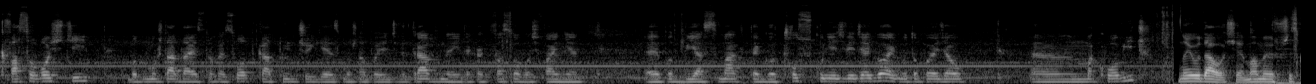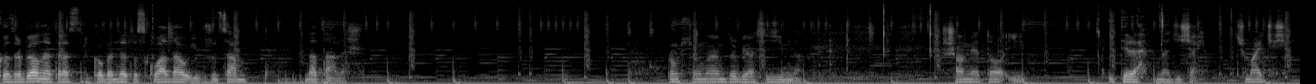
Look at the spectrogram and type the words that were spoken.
kwasowości, bo musztarda jest trochę słodka, tuńczyk jest można powiedzieć wytrawny i taka kwasowość fajnie e, podbija smak tego czosnku niedźwiedziego, jakby to powiedział e, Makłowicz. No i udało się, mamy już wszystko zrobione, teraz tylko będę to składał i wrzucam na talerz. Którą ściągnąłem, zrobiła się zimna. Szamię to i, i tyle na dzisiaj. Trzymajcie się.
